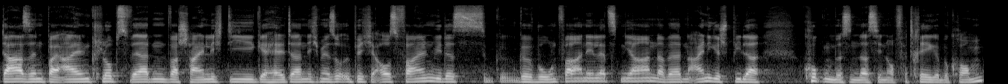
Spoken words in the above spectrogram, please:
da sind bei allen Clubs, werden wahrscheinlich die Gehälter nicht mehr so üppig ausfallen, wie das gewohnt war in den letzten Jahren. Da werden einige Spieler gucken müssen, dass sie noch Verträge bekommen.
